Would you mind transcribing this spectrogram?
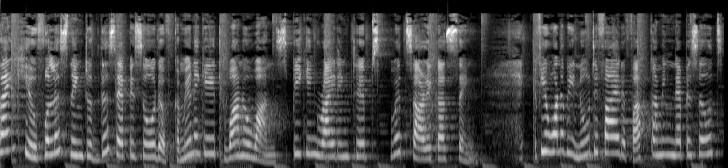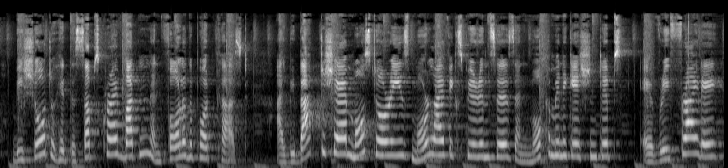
Thank you for listening to this episode of Communicate 101 Speaking Writing Tips with Sarika Singh. If you want to be notified of upcoming episodes, be sure to hit the subscribe button and follow the podcast. I'll be back to share more stories, more life experiences, and more communication tips every Friday.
